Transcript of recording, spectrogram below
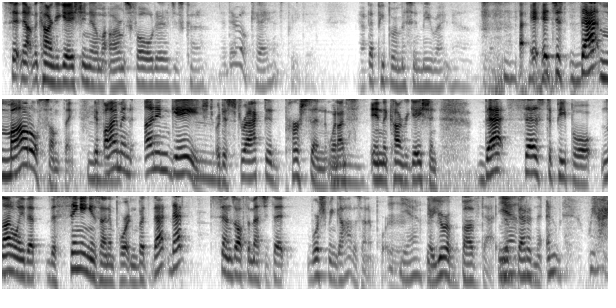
sitting out in the congregation, you know, my arms folded, just kind of, they're okay. That's pretty good. I bet people are missing me right now. Uh, it- it's just that models something. If mm. I'm an unengaged or mm. distracted person when I'm mm. in the congregation, that says to people not only that the singing is unimportant, but that that sends off the message that worshiping God is unimportant. Mm-hmm. Yeah. You know, you're above that. You're Yeah. better than that. And we are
